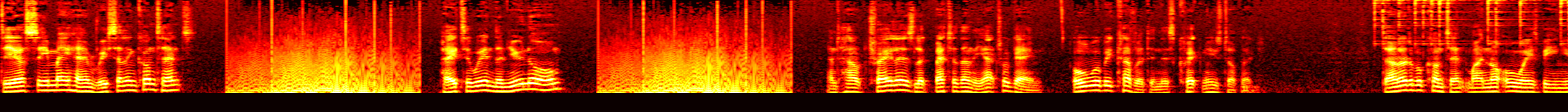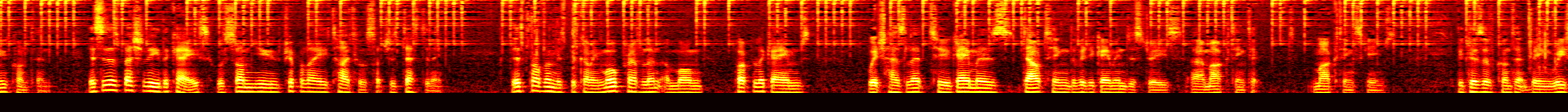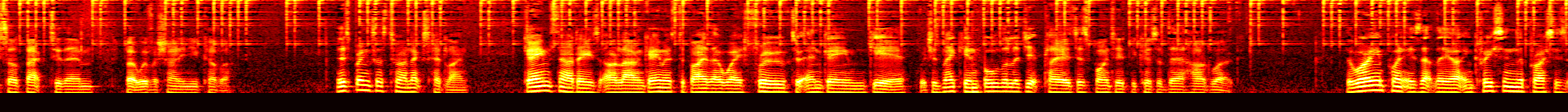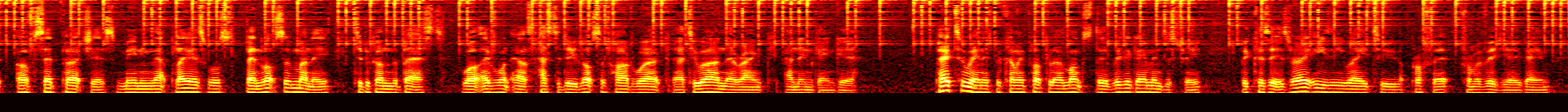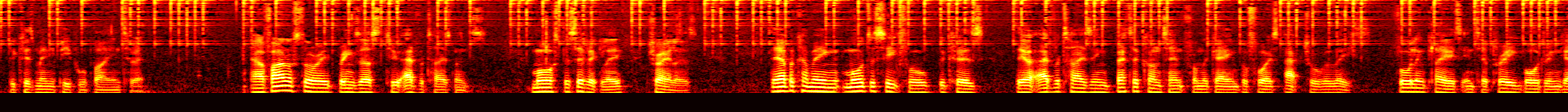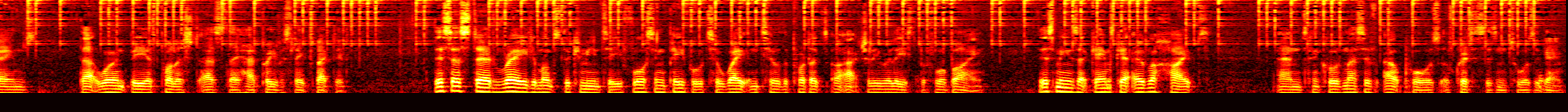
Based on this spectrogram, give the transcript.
DLC Mayhem reselling content. Pay to win the new norm. And how trailers look better than the actual game. All will be covered in this quick news topic. Downloadable content might not always be new content. This is especially the case with some new AAA titles such as Destiny. This problem is becoming more prevalent among popular games, which has led to gamers doubting the video game industry's uh, marketing te- marketing schemes because of content being resold back to them but with a shiny new cover. This brings us to our next headline. Games nowadays are allowing gamers to buy their way through to endgame gear, which is making all the legit players disappointed because of their hard work. The worrying point is that they are increasing the prices of said purchase, meaning that players will spend lots of money to become the best, while everyone else has to do lots of hard work uh, to earn their rank and in-game gear. Pay to win is becoming popular amongst the video game industry because it is a very easy way to profit from a video game because many people buy into it. Our final story brings us to advertisements, more specifically, trailers. They are becoming more deceitful because they are advertising better content from the game before its actual release, fooling players into pre-ordering games that won't be as polished as they had previously expected. This has stirred rage amongst the community, forcing people to wait until the products are actually released before buying. This means that games get overhyped and can cause massive outpours of criticism towards the game.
